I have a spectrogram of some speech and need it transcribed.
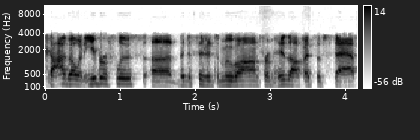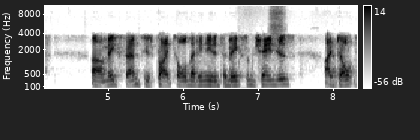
Chicago and Eberflus, uh, the decision to move on from his offensive staff uh, makes sense. He was probably told that he needed to make some changes. I don't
